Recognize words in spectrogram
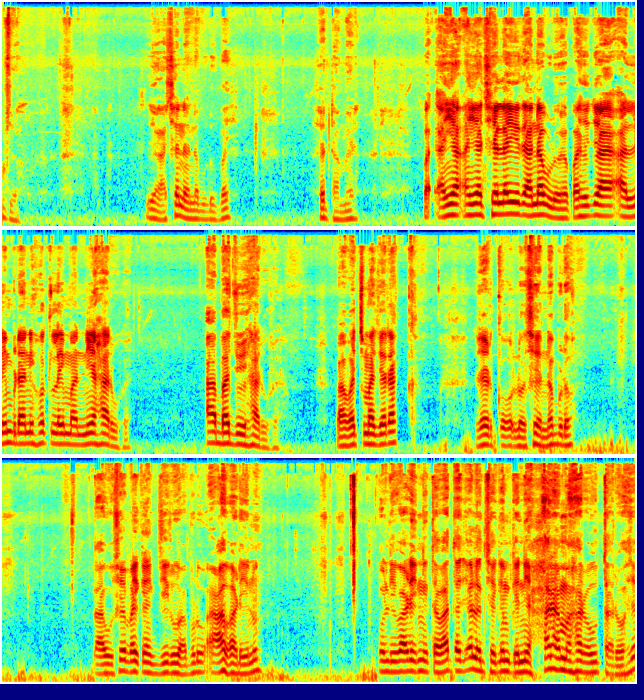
જો. જો આ છે ને નબળું ભાઈ. હેઠા મેળ. અહીંયા અહીંયા છે લઈ આ નબળું છે. પાછું જો આ લીમડાની હોતલાઈમાં ને સારું છે. આ બાજુ સારું છે. આ વચમાં જરાક રેડકો ઓલો છે, નબળો. આવું છે ભાઈ કંઈક જીરું આપણું, આ વાડીનું. ઓલી વાડીની તો વાત જ અલગ છે, કેમ કે ત્યાં હારામાં હારો ઉતારો છે.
